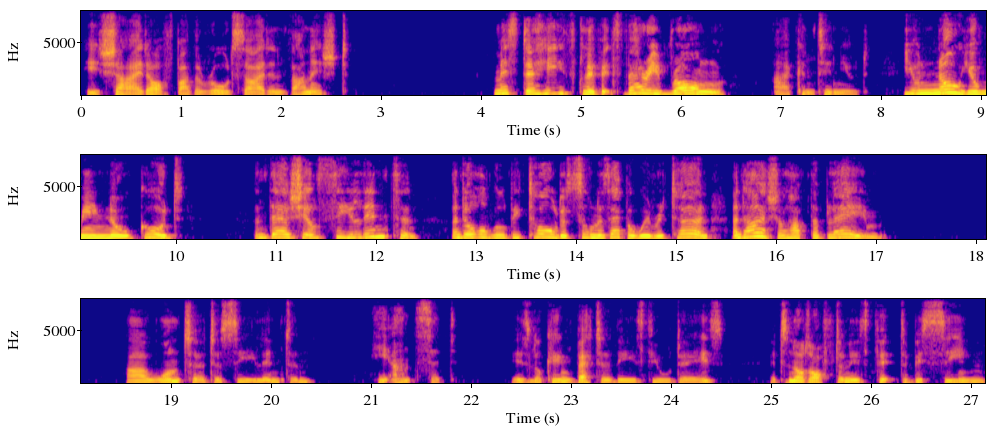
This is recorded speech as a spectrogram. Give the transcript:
he shied off by the roadside and vanished. "Mr. Heathcliff, it's very wrong," I continued. "You know you mean no good. And there she'll see Linton, and all will be told as soon as ever we return, and I shall have the blame." "I want her to see Linton," he answered. "He's looking better these few days: it's not often he's fit to be seen.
